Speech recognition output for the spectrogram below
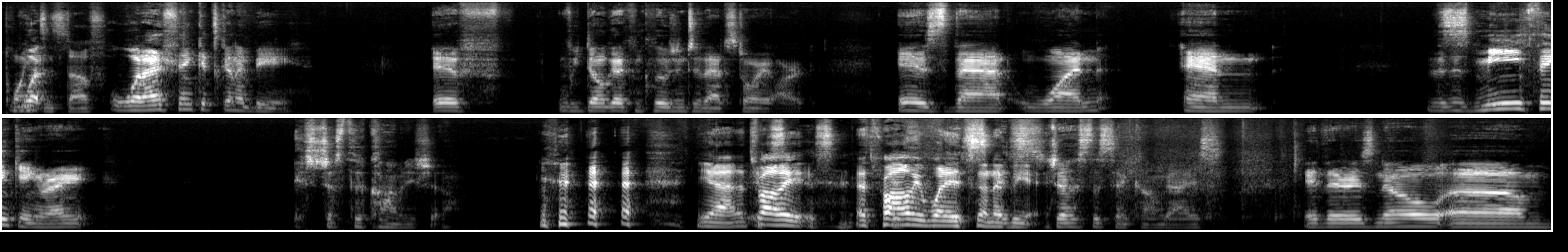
points what- and stuff. What I think it's gonna be, if we don't get a conclusion to that story arc, is that one, and this is me thinking, right? It's just a comedy show. yeah, that's probably it's- that's probably what it's, gonna it's be. just a sitcom, guys. If there is no um,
